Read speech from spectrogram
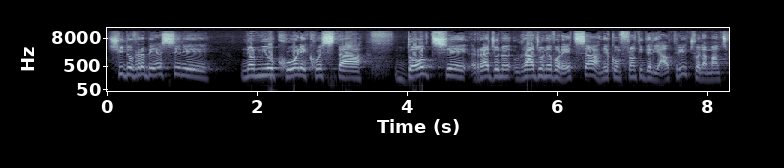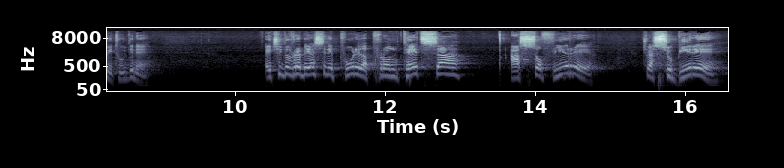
Ci dovrebbe essere nel mio cuore questa dolce ragione- ragionevolezza nei confronti degli altri, cioè la mansuetudine. E ci dovrebbe essere pure la prontezza a soffrire, cioè a subire,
